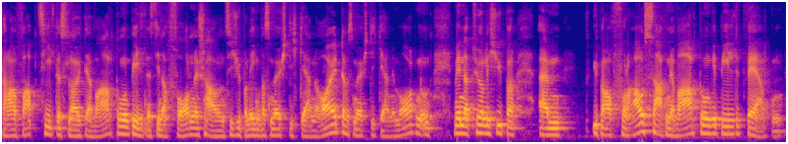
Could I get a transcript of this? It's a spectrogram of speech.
darauf abzielt, dass Leute Erwartungen bilden, dass die nach vorne schauen und sich überlegen, was möchte ich gerne heute, was möchte ich gerne morgen. Und wenn natürlich über ähm, über auch Voraussagen, Erwartungen gebildet werden,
